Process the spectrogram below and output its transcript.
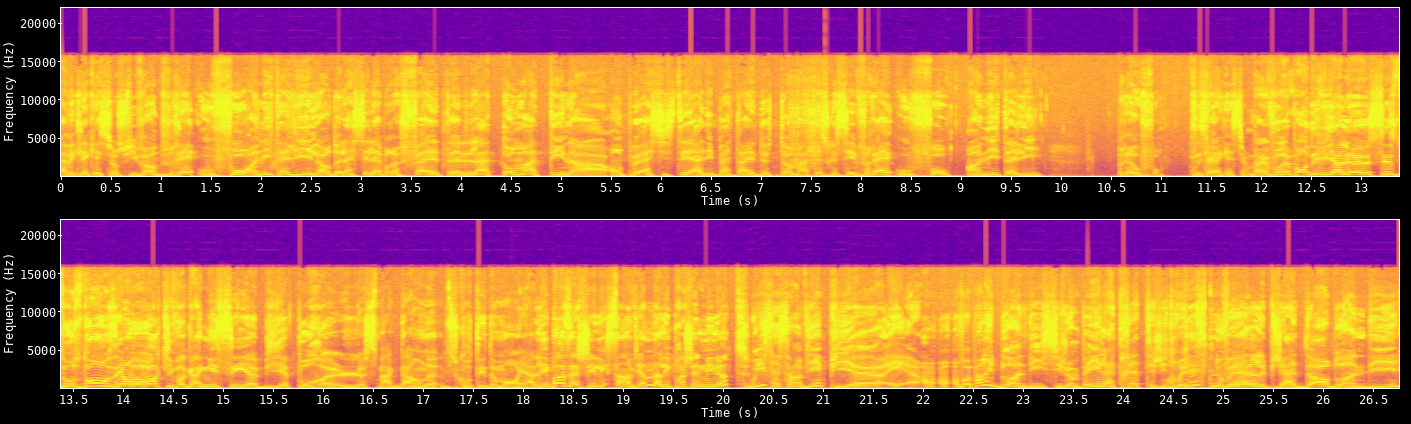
avec la question suivante, vrai ou faux? En Italie, lors de la célèbre fête La Tomatina, on peut assister à des batailles de tomates. Est-ce que c'est vrai ou faux? En Italie, vrai ou faux? C'est ça la question. Ben, vous répondez via le 6-12-12 et on va voir qui va gagner ses euh, billets pour euh, le SmackDown du côté de Montréal. Les buzz à Shelly s'en viennent dans les prochaines minutes? Oui, ça s'en vient. Puis euh, on, on va parler de Blondie ici. Je vais me payer la traite. J'ai trouvé une petite nouvelle. Puis j'adore Blondie.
